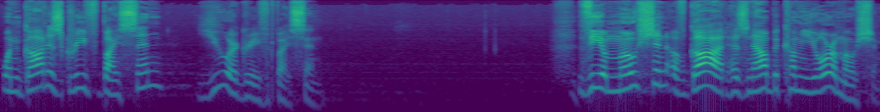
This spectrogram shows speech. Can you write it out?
when God is grieved by sin, you are grieved by sin. The emotion of God has now become your emotion.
